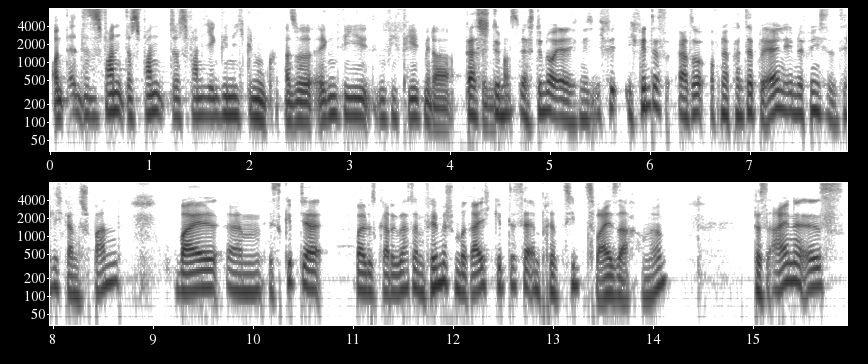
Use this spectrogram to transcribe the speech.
Und das fand, das fand, das fand ich irgendwie nicht genug. Also irgendwie, irgendwie fehlt mir da. Das irgendwas. stimmt, das stimmt auch ehrlich nicht. Ich, ich finde das, also auf einer konzeptuellen Ebene finde ich das tatsächlich ganz spannend, weil ähm, es gibt ja, weil du es gerade gesagt hast, im filmischen Bereich gibt es ja im Prinzip zwei Sachen. Ne? Das eine ist,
